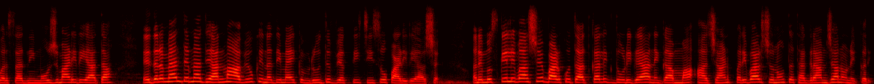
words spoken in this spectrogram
વરસાદની મોજ માણી રહ્યા હતા. એ દરમિયાન તેમના ધ્યાનમાં આવ્યું કે નદીમાં એક વૃદ્ધ વ્યક્તિ ચીસો પાડી રહ્યા છે અને મુશ્કેલીમાં છે, બાળકો તાત્કાલિક દોડી ગયા અને ગામમાં આ જાણ પરિવારજનો તથા ગ્રામજનોને કરી.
